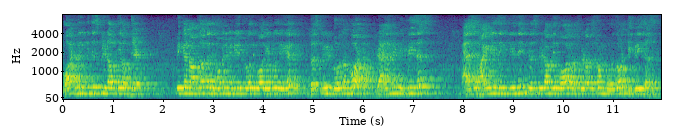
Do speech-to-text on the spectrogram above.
what will be the speed of the object? We can observe that the moment when you throw the ball into the air, the speed goes on what? Gradually decreases. As the height is increasing, the speed of the ball or the speed of the stone goes on decreases.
